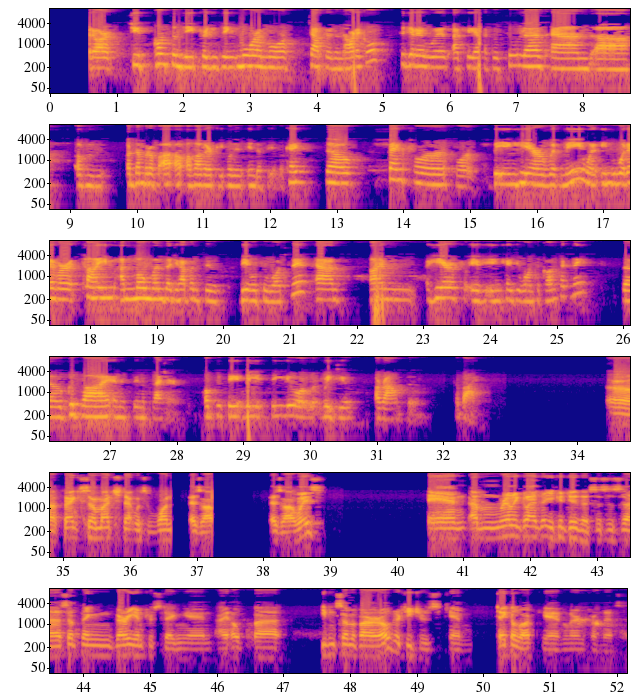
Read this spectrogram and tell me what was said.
are, she's constantly producing more and more chapters and articles together with Achilleas Kostoulas and uh, um, a number of, uh, of other people in, in the field, okay? So thanks for, for being here with me in whatever time and moment that you happen to be able to watch this. And I'm here if, in case you want to contact me. So goodbye, and it's been a pleasure. Hope to see, read, see you or read you around soon. Goodbye. Uh, thanks so much. That was one as, as always. And I'm really glad that you could do this. This is uh, something very interesting, and I hope uh, even some of our older teachers can take a look and learn from this.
